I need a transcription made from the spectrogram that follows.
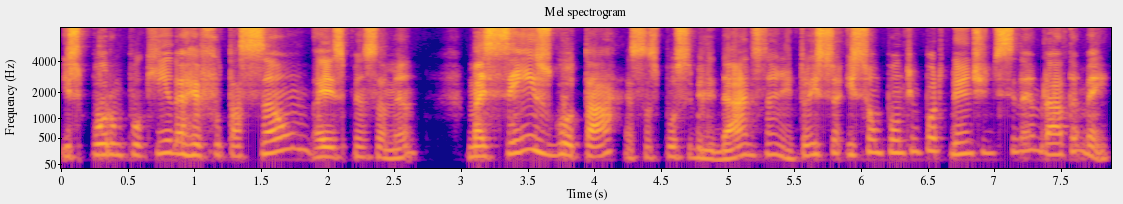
expor um pouquinho da refutação a esse pensamento, mas sem esgotar essas possibilidades, né? Então, isso, isso é um ponto importante de se lembrar também.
